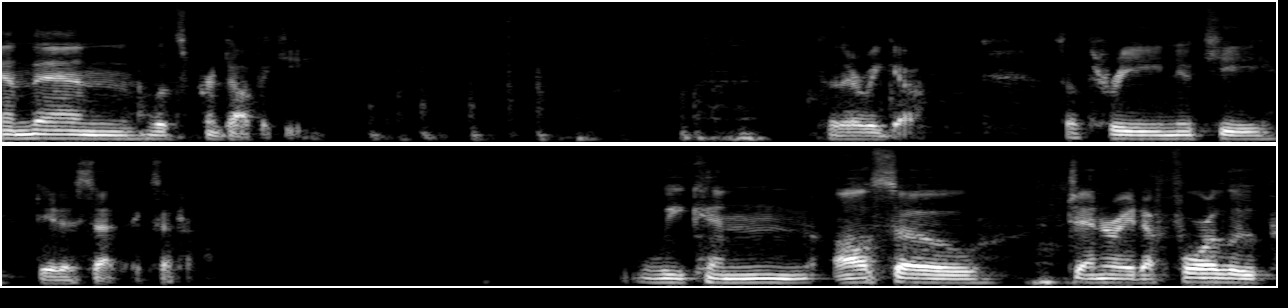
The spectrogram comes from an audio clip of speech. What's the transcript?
and then let's print out the key. So there we go. So three new key, data set, etc. We can also generate a for loop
